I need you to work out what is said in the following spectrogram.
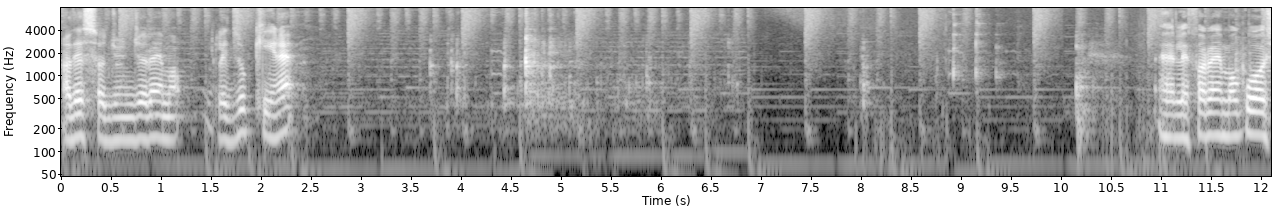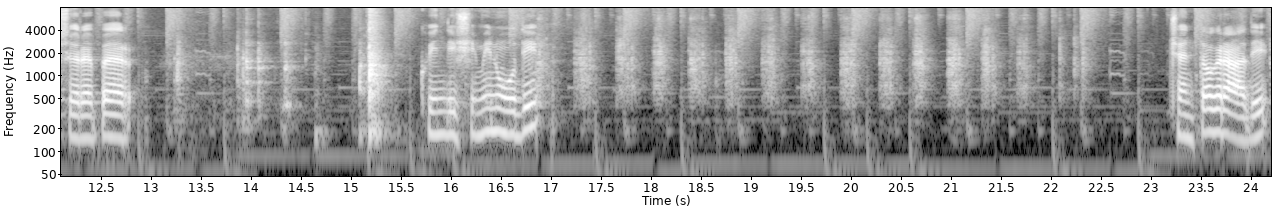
Adesso aggiungeremo le zucchine. E le faremo cuocere per 15 minuti 100 gradi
